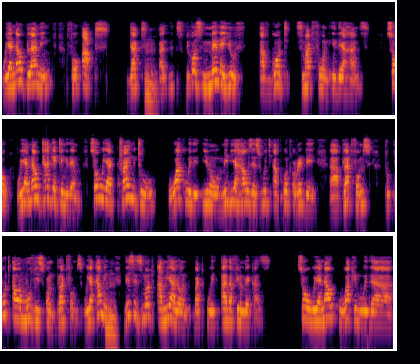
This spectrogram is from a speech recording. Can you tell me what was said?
we are now planning for apps that mm. uh, because many youth have got smartphone in their hands, so we are now targeting them. So we are trying to work with you know media houses which have got already uh, platforms to put our movies on platforms. We are coming. Mm. This is not a me alone, but with other filmmakers. So we are now working with uh,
